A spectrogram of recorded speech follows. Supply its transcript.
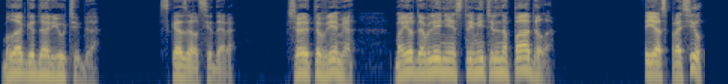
«Благодарю тебя», — сказал Сидера. «Все это время мое давление стремительно падало». Я спросил,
